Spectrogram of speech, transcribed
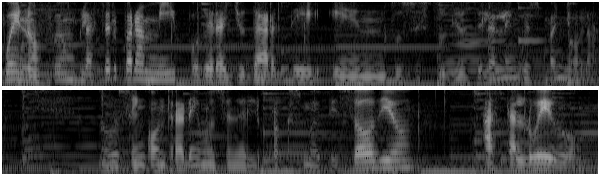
Bueno, fue un placer para mí poder ayudarte en tus estudios de la lengua española. Nos encontraremos en el próximo episodio. Hasta luego.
